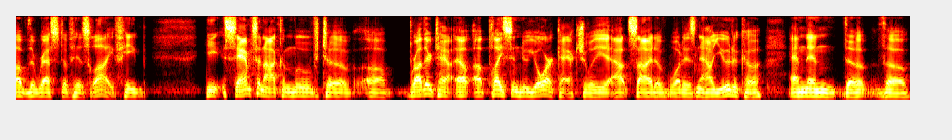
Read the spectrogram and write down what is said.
of the rest of his life. He, he, Samson Occom moved to, uh, Brothertown, a, a, place in New York, actually, outside of what is now Utica, and then the the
